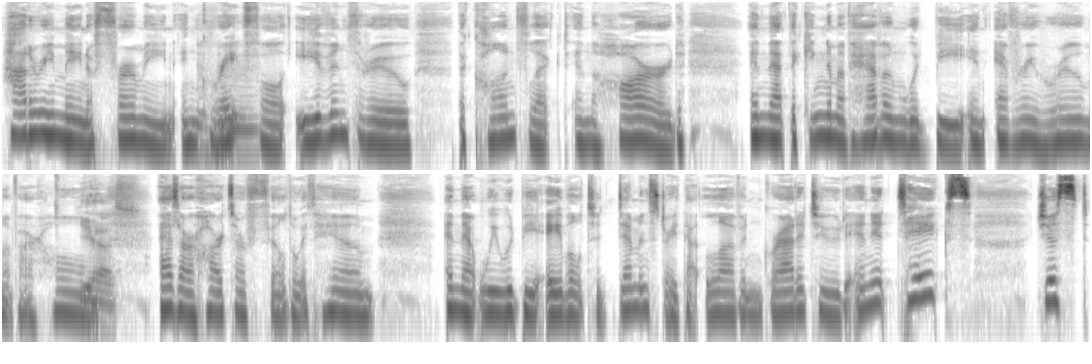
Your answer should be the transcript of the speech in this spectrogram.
how to remain affirming and mm-hmm. grateful even through the conflict and the hard and that the kingdom of heaven would be in every room of our home yes. as our hearts are filled with him and that we would be able to demonstrate that love and gratitude. And it takes just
